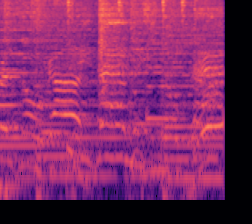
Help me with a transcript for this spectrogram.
there is no God.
